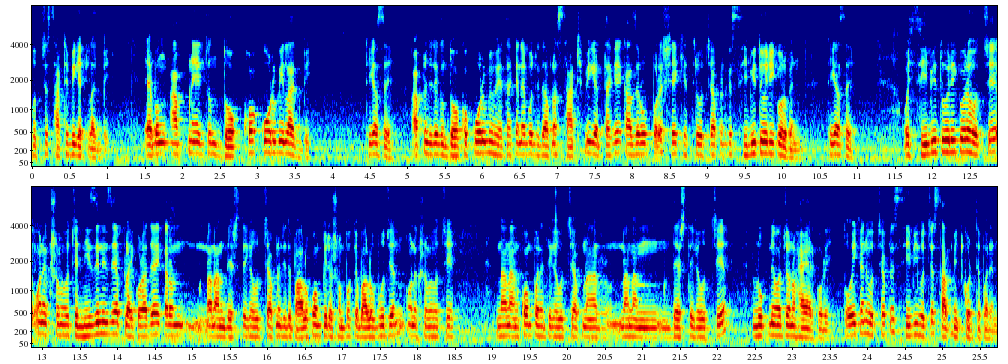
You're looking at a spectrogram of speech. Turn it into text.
হচ্ছে সার্টিফিকেট লাগবে। এবং আপনি একজন দক্ষ কর্মী লাগবে, ঠিক আছে? আপনি যদি একজন দক্ষ কর্মী হয়ে থাকেন এবং যদি আপনার সার্টিফিকেট থাকে কাজের উপরে, সেক্ষেত্রে হচ্ছে আপনাকে সিবি তৈরি করবেন, ঠিক আছে? ওই সিবি তৈরি করে হচ্ছে অনেক সময় হচ্ছে নিজে নিজে অ্যাপ্লাই করা যায়, কারণ নানান দেশ থেকে হচ্ছে আপনি যদি ভালো কম্পিউটার সম্পর্কে ভালো বুঝেন, অনেক সময় হচ্ছে নানান কোম্পানি থেকে হচ্ছে আপনার নানান দেশ থেকে হচ্ছে লোক নেওয়ার জন্য হায়ার করে। তো ওইখানে হচ্ছে আপনি সিবি হচ্ছে সাবমিট করতে পারেন।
